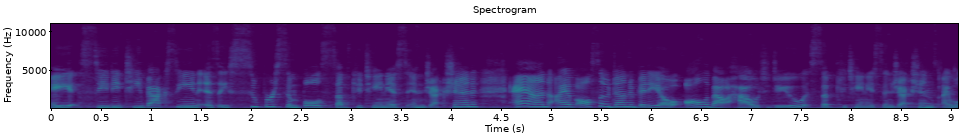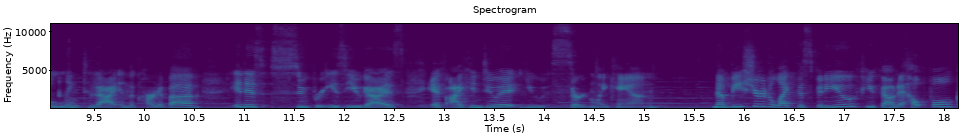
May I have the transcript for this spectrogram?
a CDT vaccine is a super simple subcutaneous injection and I have also done a video all about how to do subcutaneous injections. I will link to that in the card above. It is super easy you guys. If I can do it, you certainly can. Now be sure to like this video if you found it helpful,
